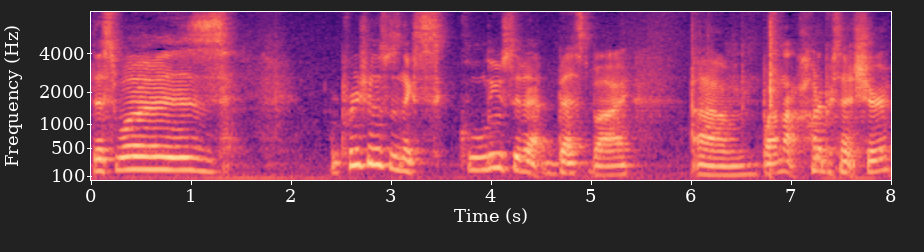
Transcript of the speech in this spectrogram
This was, I'm pretty sure this was an exclusive at Best Buy, um, but I'm not 100% sure.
